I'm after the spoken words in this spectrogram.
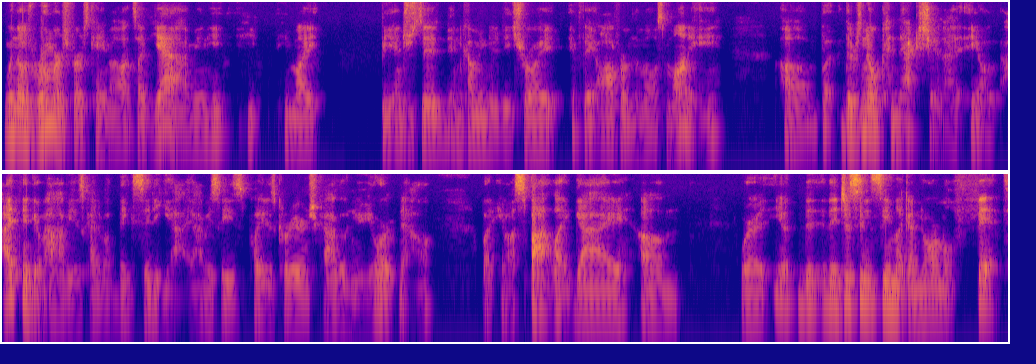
when those rumors first came out, it's like, yeah, I mean, he he he might be interested in coming to Detroit if they offer him the most money. Um, but there's no connection. I, you know, I think of Javy as kind of a big city guy. Obviously, he's played his career in Chicago, and New York now, but you know, a spotlight guy. Um, where you know th- they just didn't seem like a normal fit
